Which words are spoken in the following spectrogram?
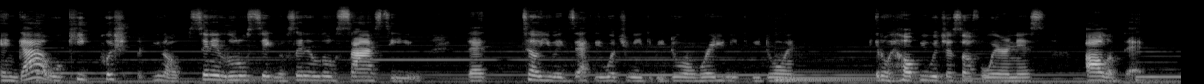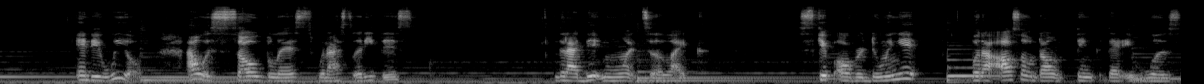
And God will keep pushing, you know, sending little signals, sending little signs to you that tell you exactly what you need to be doing, where you need to be doing. It'll help you with your self awareness, all of that. And it will. I was so blessed when I studied this that I didn't want to like skip over doing it, but I also don't think that it was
